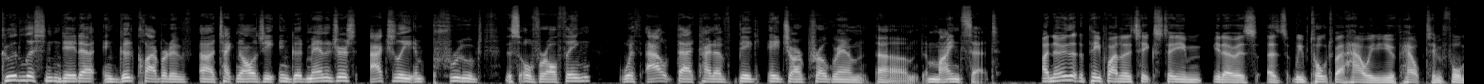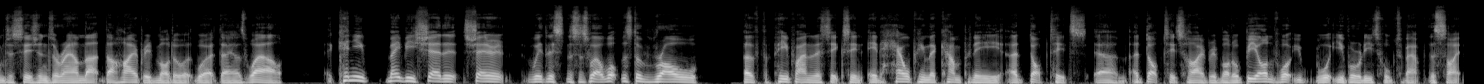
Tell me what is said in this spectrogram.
good listening data and good collaborative uh, technology and good managers actually improved this overall thing without that kind of big HR program um, mindset. I know that the people analytics team, you know, as as we've talked about how you've helped inform decisions around that the hybrid model at Workday as well. Can you maybe share it share it with listeners as well? What was the role of the people analytics in, in helping the company adopt its um, adopt its hybrid model beyond what you what you've already talked about the site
